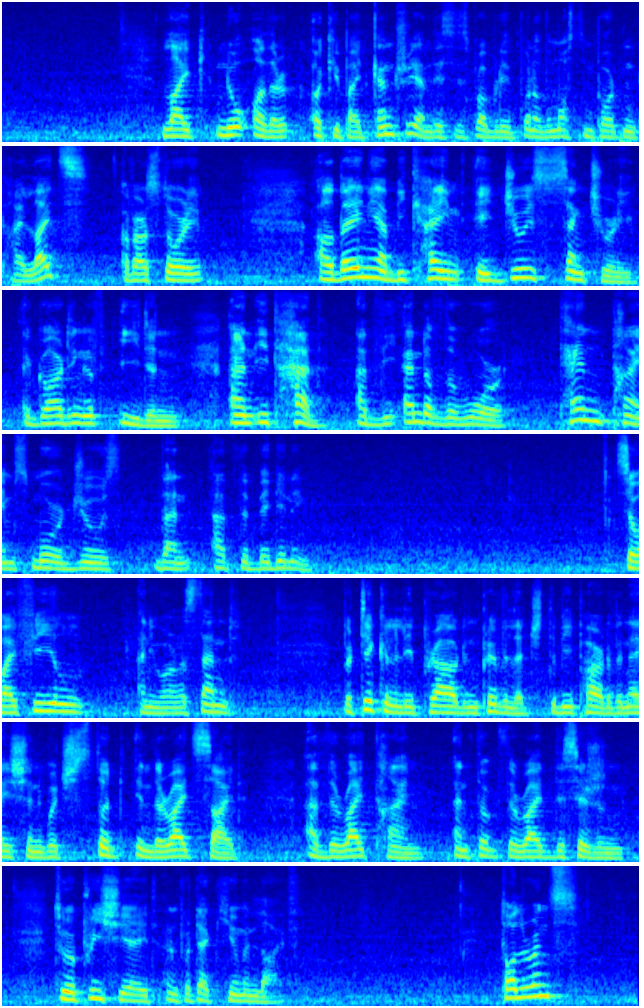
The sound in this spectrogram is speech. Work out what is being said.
Like no other occupied country, and this is probably one of the most important highlights of our story, Albania became a Jewish sanctuary, a Garden of Eden, and it had, at the end of the war, 10 times more Jews than at the beginning. So I feel, and you understand, particularly proud and privileged to be part of a nation which stood in the right side at the right time and took the right decision to appreciate and protect human life. Tolerance,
